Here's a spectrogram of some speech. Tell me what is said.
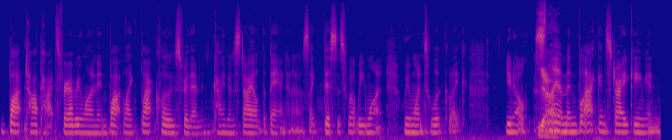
bought top hats for everyone and bought like black clothes for them and kind of styled the band. And I was like, this is what we want. We want to look like, you know, Yeah. slim and black and striking. And,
